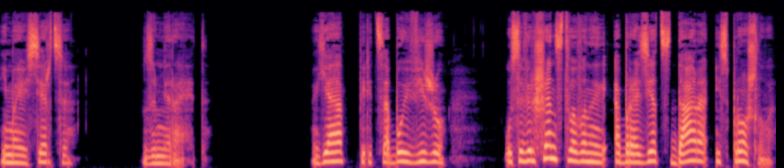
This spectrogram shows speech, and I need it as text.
И мое сердце замирает. Я перед собой вижу усовершенствованный образец дара из прошлого.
